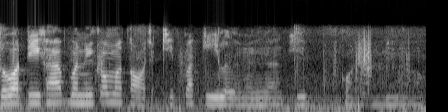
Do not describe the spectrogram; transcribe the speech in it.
สวัสดีครับ วันนี้ก็มาต่อจากคลิปเมื่อกี้เลยนะคลิปก่อนหน้านั้นนะครับ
